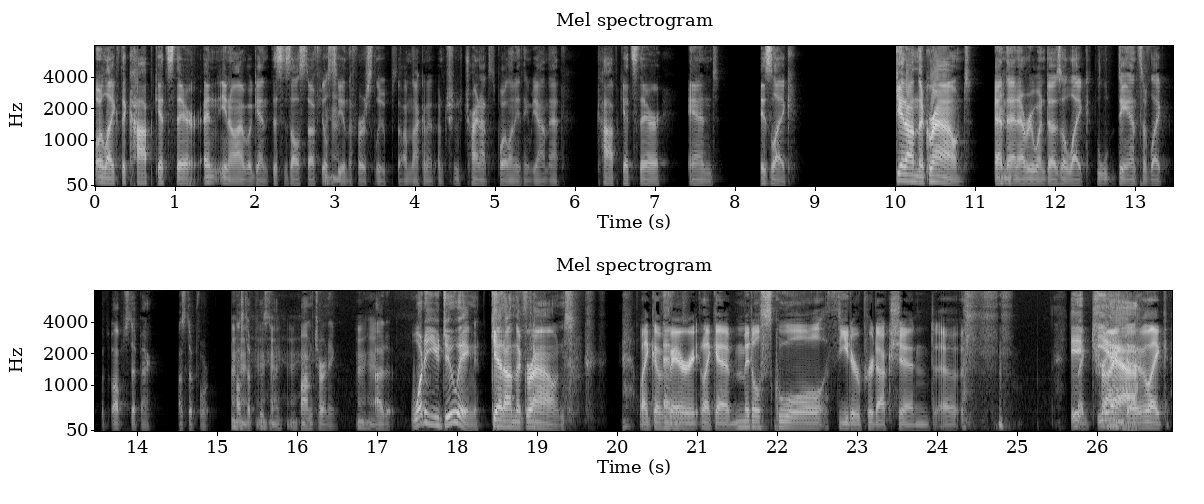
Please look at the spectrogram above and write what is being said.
or like the cop gets there and you know I'm- again this is all stuff you'll Mhm. see in the first loop so i'm not gonna i'm trying to try not to spoil anything beyond that. Cop gets there and is like get on the ground! And then everyone does a like dance of like up step back. I'll step forward. I'll Mhm, step this mhm, way mhm. i'm turning. Uh, what are you doing? Get on the ground like a and- very like a middle school theater production, uh, It- like trying yeah. to like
